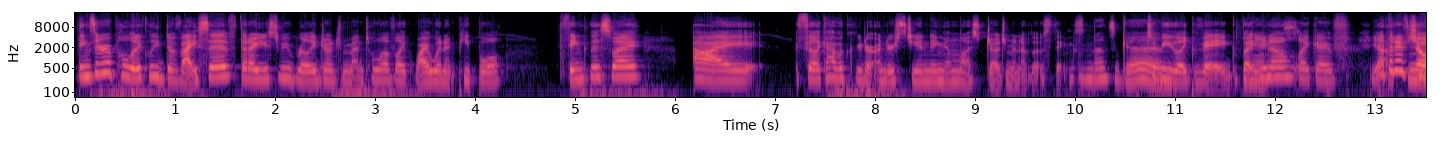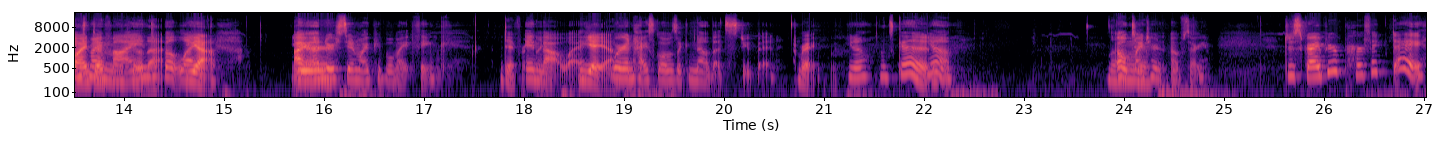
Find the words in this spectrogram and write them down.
things that are politically divisive that I used to be really judgmental of like why wouldn't people think this way? I feel like I have a greater understanding and less judgment of those things mm, That's good. to be like vague, but you know, like I've yeah. not that I've changed No, my mind, but like yeah, I understand why people might think differently in that way. Yeah, yeah. Where in high school I was like, no, that's stupid. right. You know? That's good. Yeah. Love oh, my too. turn. Oh, sorry. Describe your perfect day.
